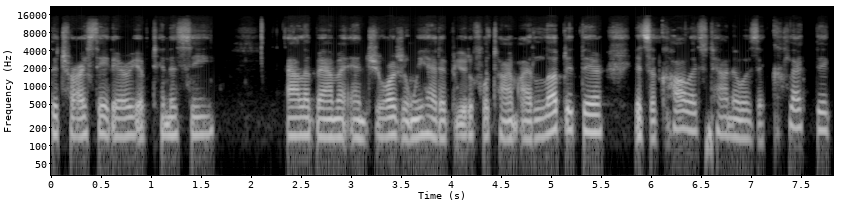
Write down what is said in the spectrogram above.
the tri state area of Tennessee Alabama, and Georgia. And we had a beautiful time. I loved it there. It's a college town. It was eclectic,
